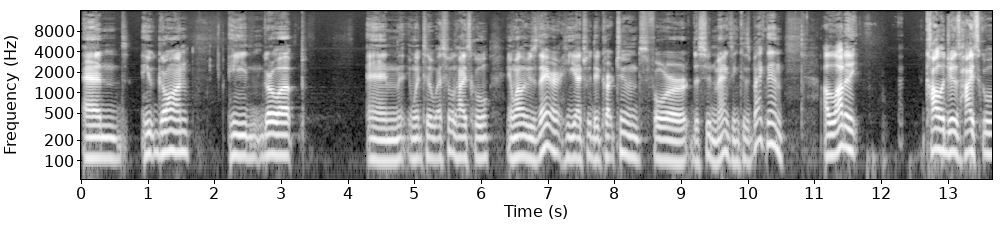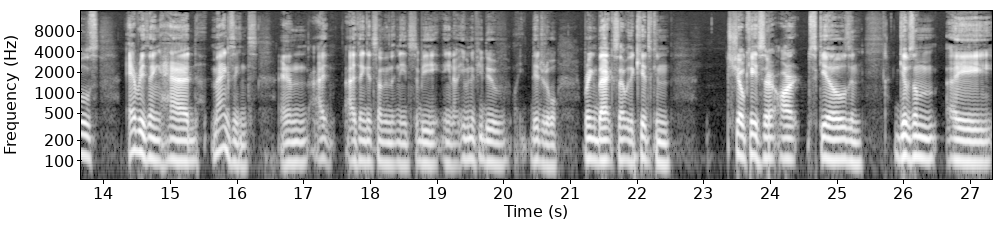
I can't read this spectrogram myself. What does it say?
And he would go on. He'd grow up and went to Westfield High School. And while he was there, he actually did cartoons for the student magazine because back then, a lot of colleges, high schools, everything had magazines. And I I think it's something that needs to be you know even if you do like digital, bring back so that way the kids can showcase their art skills and gives them a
